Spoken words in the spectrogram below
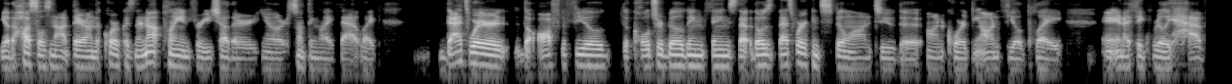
you know the hustle's not there on the court because they're not playing for each other you know or something like that like that's where the off the field the culture building things that those that's where it can spill on to the on court the on field play and i think really have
